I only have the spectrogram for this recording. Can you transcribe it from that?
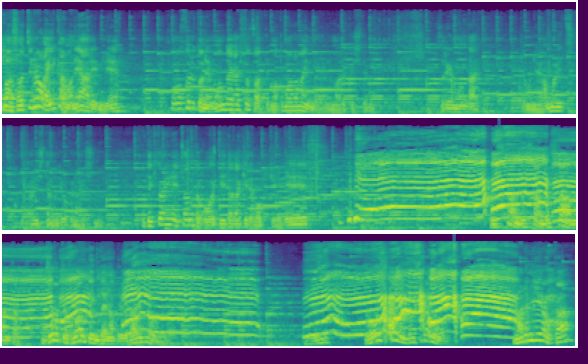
まあそっちの方がいいかもねある意味ね。そうするとね問題が一つあってまとまらないんだよね丸くしても。それが問題。でもねあんまりあれしても良くないしね。適当にねちょんとこう置いていただければ OK です。どうしたんどうしたんどうしたん？なんか情緒不安定みたいになってる。大丈夫？どうしたの？どうしたの？丸めようか？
